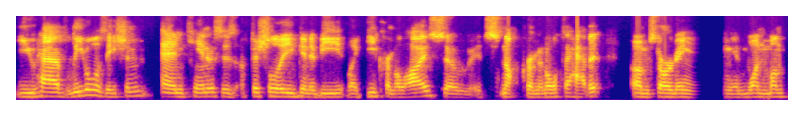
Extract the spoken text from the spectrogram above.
you have legalization, and cannabis is officially going to be like decriminalized, so it's not criminal to have it. Um, starting in one month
